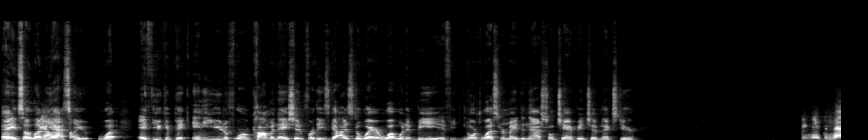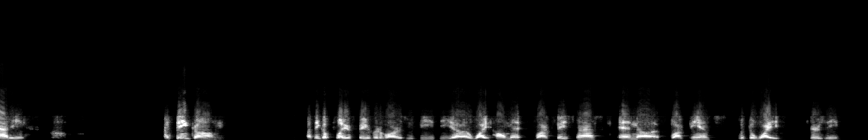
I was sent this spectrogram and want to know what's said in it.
Hey, so let yeah, me ask you, what if you could pick any uniform combination for these guys to wear, what would it be if Northwestern made the national championship next year? We made the natty. I think um I think a player favorite of ours would be the uh, white helmet, black face mask, and uh, black pants with the white jersey.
